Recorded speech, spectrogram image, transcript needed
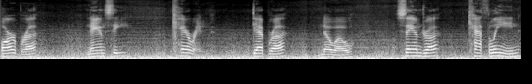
Barbara, Nancy, Karen, Deborah, no Sandra, Kathleen,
